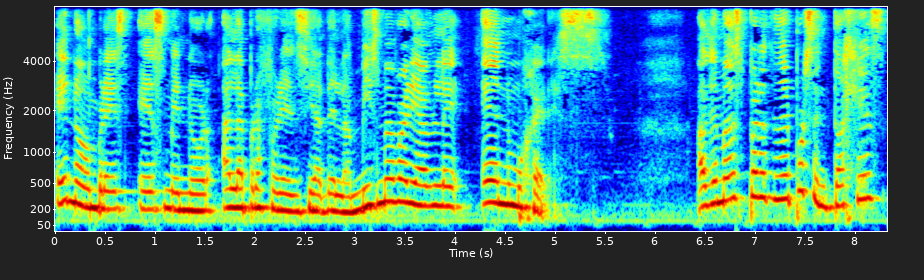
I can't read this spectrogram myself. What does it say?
en hombres es menor a la preferencia de la misma variable en mujeres. Además, para tener porcentajes,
